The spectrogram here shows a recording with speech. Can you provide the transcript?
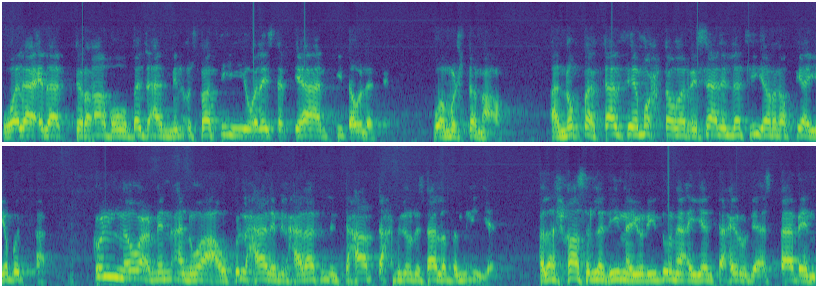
ولا إلى اقترابه بدءا من أسرته وليس انتهاء في دولته ومجتمعه. النقطة الثالثة محتوى الرسالة التي يرغب في أن يبثها كل نوع من أنواع وكل حالة من حالات الانتحار تحمل رسالة ضمنية فالأشخاص الذين يريدون أن ينتحروا لأسباب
